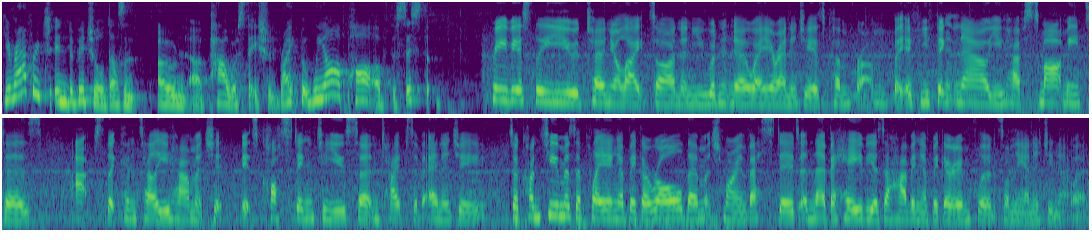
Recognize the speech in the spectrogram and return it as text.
your average individual doesn't own a power station, right? But we are part of the system. Previously, you would turn your lights on and you wouldn't know where your energy has come from. But if you think now you have smart meters apps that can tell you how much it, it's costing to use certain types of energy. So consumers are playing a bigger role, they're much more invested, and their behaviours are having a bigger influence on the energy network.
